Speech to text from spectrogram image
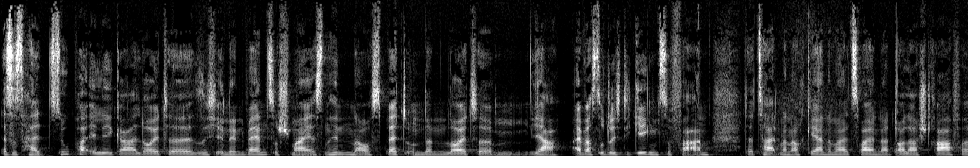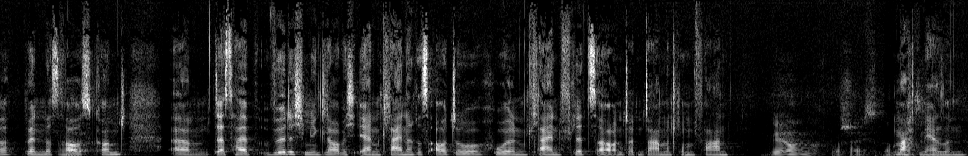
es ist halt super illegal, Leute sich in den Van zu schmeißen, hinten aufs Bett und dann Leute, ja, einfach so durch die Gegend zu fahren. Da zahlt man auch gerne mal 200 Dollar Strafe, wenn das ja. rauskommt. Ähm, deshalb würde ich mir, glaube ich, eher ein kleineres Auto holen, einen kleinen Flitzer und dann damit rumfahren. Ja, macht wahrscheinlich sogar mehr Macht Sinn, mehr Sinn,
